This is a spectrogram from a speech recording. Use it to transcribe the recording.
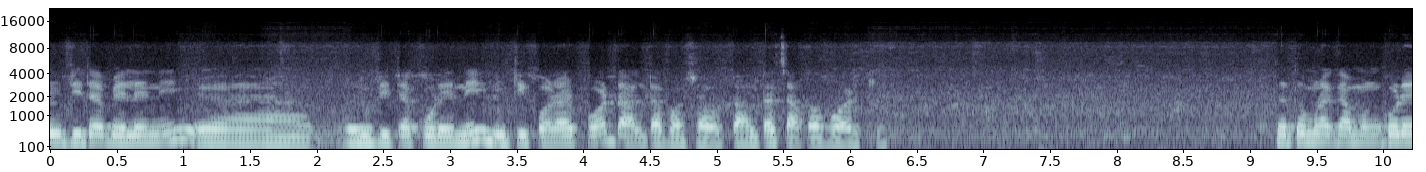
রুটিটা বেলে নিই রুটিটা করে নিই। রুটি করার পর ডালটা বসাও ডালটা চাপাবো আর কি। তো তোমরা কেমন করে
